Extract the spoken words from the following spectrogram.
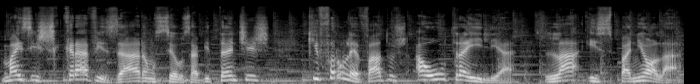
mas escravizaram seus habitantes que foram levados a outra ilha, La Hispaniola,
